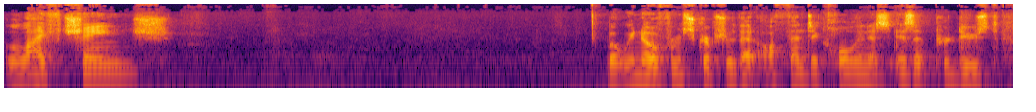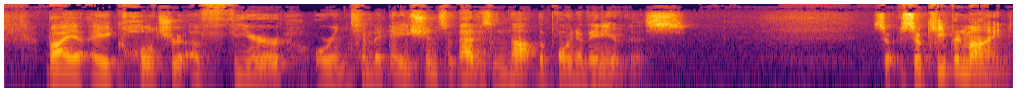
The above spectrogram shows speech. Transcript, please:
life change. But we know from Scripture that authentic holiness isn't produced by a, culture of fear or intimidation. So that is not the point of any of this. So, so keep in mind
